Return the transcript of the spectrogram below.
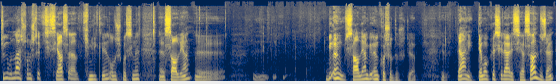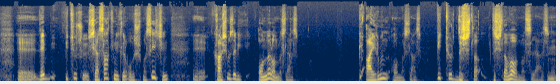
Çünkü bunlar sonuçta siyasal kimliklerin oluşmasını e, sağlayan e, bir ön sağlayan bir ön koşuldur diyor. Yani demokrasilerde siyasal düzen e, de bir tür siyasal kimliklerin oluşması için e, karşımızda bir onlar olması lazım. Bir ayrımın olması lazım. Bir tür dışla, dışlama olması lazım.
